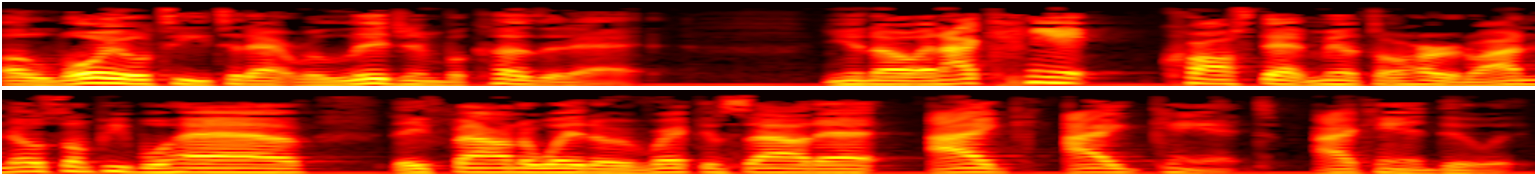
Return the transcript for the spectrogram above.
a loyalty to that religion because of that. You know and i can't cross that mental hurdle. I know some people have they found a way to reconcile that. I i can't. I can't do it.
